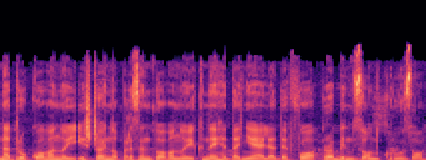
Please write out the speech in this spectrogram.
надрукованої і щойно презентованої книги Даніеля Дефо Робінзон Крузо.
